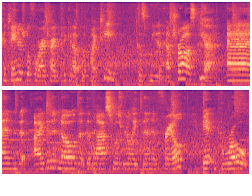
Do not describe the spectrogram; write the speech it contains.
containers before. I tried to pick it up with my teeth because we didn't have straws Yeah. and I didn't know that the glass was really thin and frail. It broke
